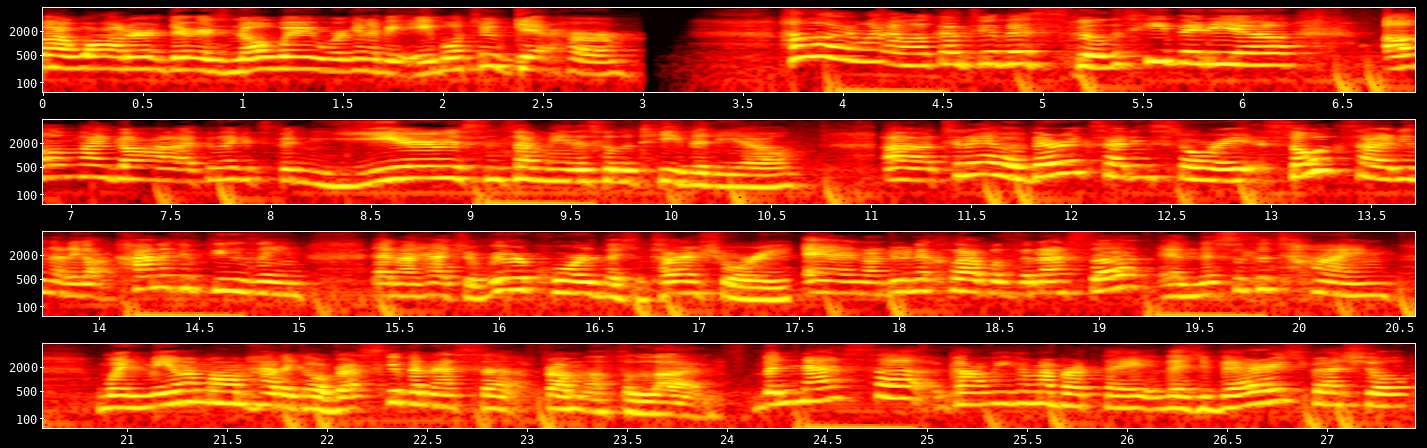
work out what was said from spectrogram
by water. There is no way we're gonna be able to get her. Hello everyone and welcome to this Spill the Tea video. Oh my god, I feel like it's been years since I made a Spill the Tea video. Uh, today I have a very exciting story. So exciting that it got kind of confusing and I had to re-record this entire story. And I'm doing a collab with Vanessa and this is the time when me and my mom had to go rescue Vanessa from a flood. Vanessa got me for my birthday this very special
